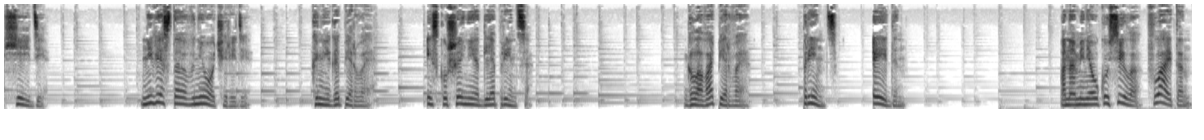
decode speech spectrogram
Хейди. Невеста вне очереди. Книга первая. Искушение для принца. Глава первая. Принц. Эйден. «Она меня укусила, Флайтон!»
